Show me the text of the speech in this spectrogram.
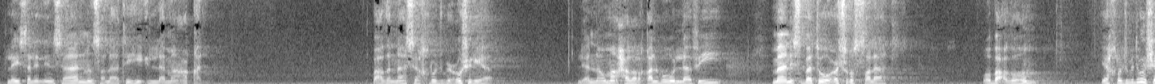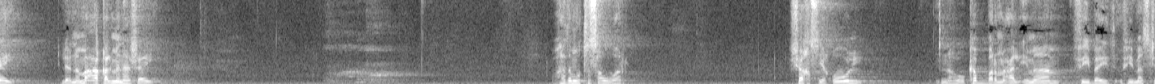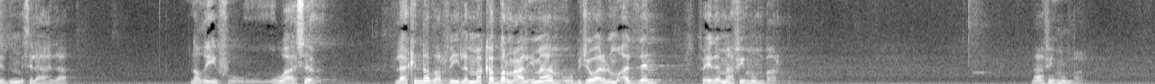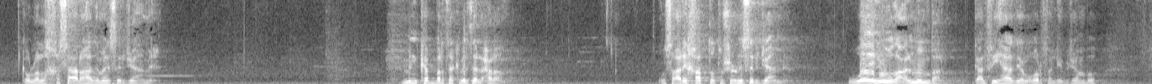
ليس للإنسان من صلاته إلا ما عقل. بعض الناس يخرج بعشرها لأنه ما حضر قلبه إلا في ما نسبته عشر الصلاة. وبعضهم يخرج بدون شيء لأنه ما عقل منها شيء. وهذا متصور. شخص يقول إنه كبر مع الإمام في بيت في مسجد مثل هذا نظيف وواسع. لكن نظر فيه لما كبر مع الإمام وبجوار المؤذن فإذا ما فيه منبر. ما فيه منبر. قول الله خسارة هذا ما يصير جامع. من كبر تكبيرة الإحرام. وصار يخطط وشلون يصير جامع. وين يوضع المنبر؟ قال في هذه الغرفة اللي بجنبه.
